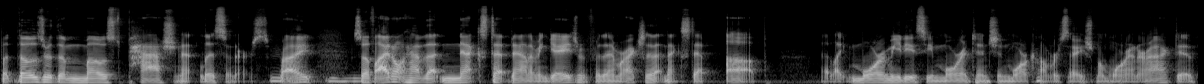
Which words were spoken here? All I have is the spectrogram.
but those are the most passionate listeners, mm-hmm. right? Mm-hmm. So if I don't have that next step down of engagement for them, or actually that next step up, that like more immediacy, more attention, more conversational, more interactive,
